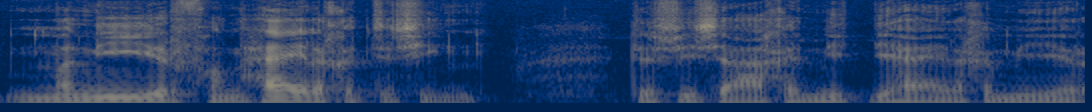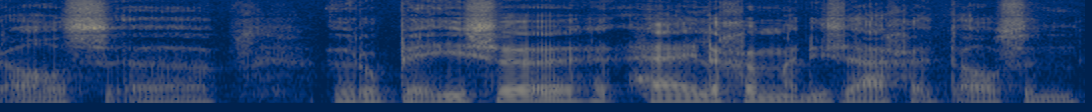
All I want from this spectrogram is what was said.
manier van heiligen te zien. Dus die zagen niet die heiligen meer als Europese heiligen, maar die zagen het als een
